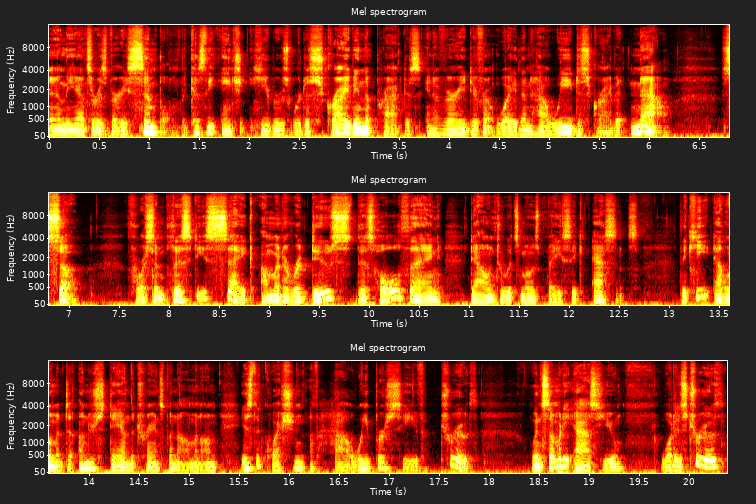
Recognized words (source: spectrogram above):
And the answer is very simple because the ancient Hebrews were describing the practice in a very different way than how we describe it now. So, for simplicity's sake, I'm going to reduce this whole thing down to its most basic essence. The key element to understand the trans phenomenon is the question of how we perceive truth. When somebody asks you, What is truth?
